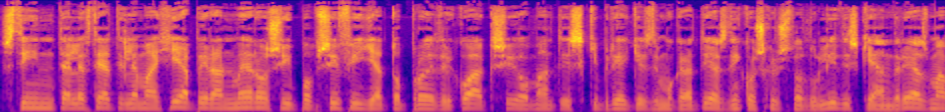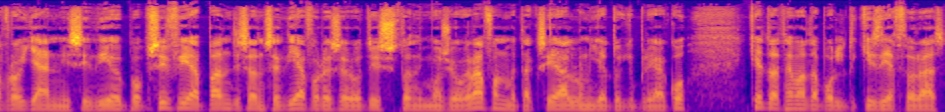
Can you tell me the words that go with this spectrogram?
Στην τελευταία τηλεμαχία πήραν μέρος οι υποψήφοι για το προεδρικό αξίωμα της Κυπριακής Δημοκρατίας Νίκος Χριστοδουλίδης και Ανδρέας Μαυρογιάννης. Οι δύο υποψήφοι απάντησαν σε διάφορες ερωτήσεις των δημοσιογράφων, μεταξύ άλλων για το Κυπριακό και τα θέματα πολιτικής διαφθοράς.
